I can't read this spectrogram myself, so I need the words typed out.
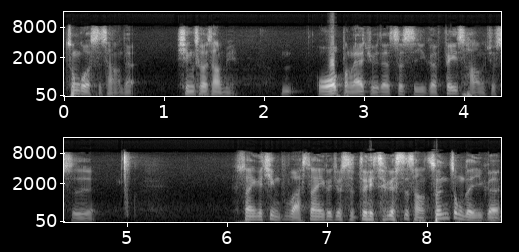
中国市场的新车上面。嗯，我本来觉得这是一个非常就是算一个进步吧，算一个就是对这个市场尊重的一个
